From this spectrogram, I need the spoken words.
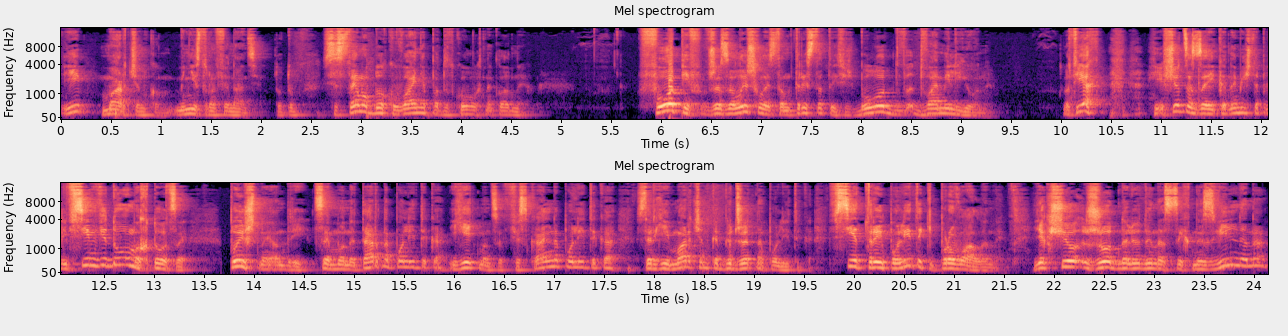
і Марченком, міністром фінансів. Тобто система блокування податкових накладних. ФОПів вже залишилось там 300 тисяч, було 2 мільйони. От як, і що це за економічна політика? Всім відомо, хто це. Пишний Андрій це монетарна політика, Гетьманцев фіскальна політика, Сергій Марченко бюджетна політика. Всі три політики провалені. Якщо жодна людина з цих не звільнена,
